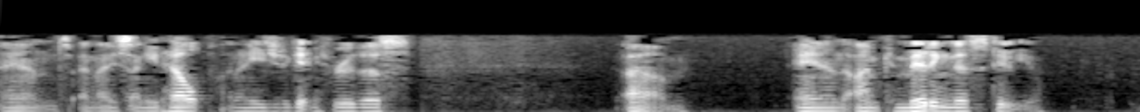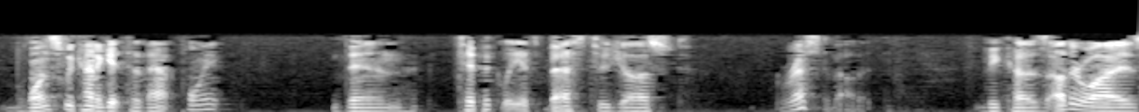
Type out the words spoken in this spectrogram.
and and I just, I need help, and I need you to get me through this. Um, and I'm committing this to you. Once we kind of get to that point, then typically it's best to just rest about it, because otherwise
